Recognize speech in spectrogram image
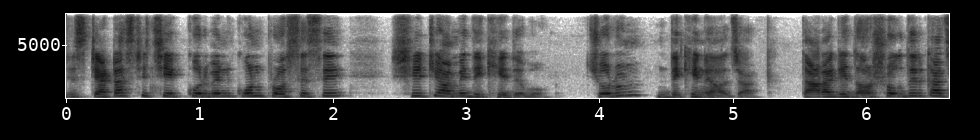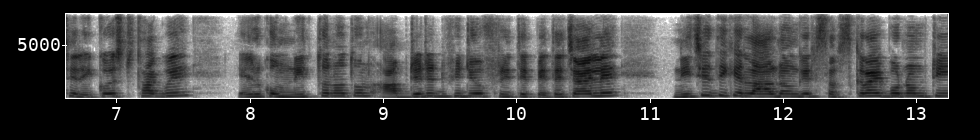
যে স্ট্যাটাসটি চেক করবেন কোন প্রসেসে সেটিও আমি দেখিয়ে দেব। চলুন দেখে নেওয়া যাক। তার আগে দর্শকদের কাছে রিকোয়েস্ট থাকবে, এরকম নিত্য নতুন আপডেটেড ভিডিও ফ্রিতে পেতে চাইলে নিচের দিকে লাল রঙের সাবস্ক্রাইব বটনটি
